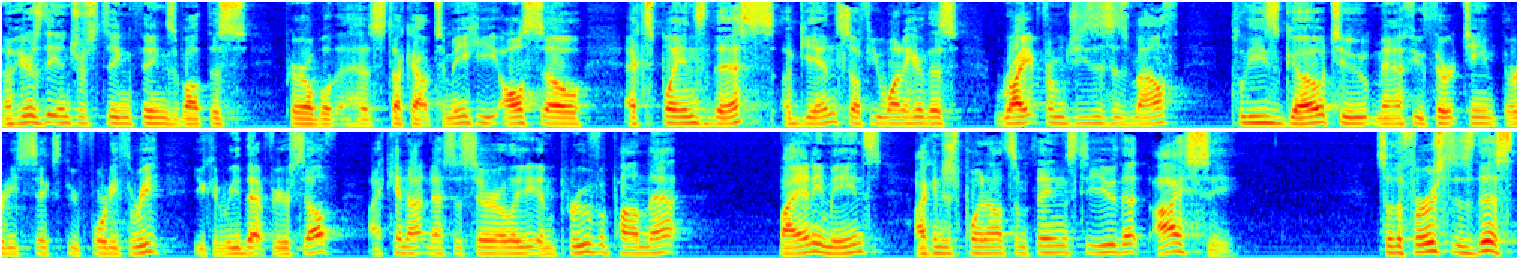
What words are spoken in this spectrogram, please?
Now, here's the interesting things about this parable that has stuck out to me. He also explains this again. So, if you want to hear this right from Jesus' mouth, please go to Matthew 13, 36 through 43. You can read that for yourself. I cannot necessarily improve upon that. by any means. I can just point out some things to you that I see. So the first is this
